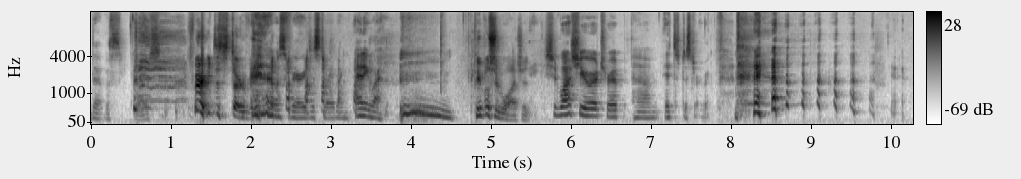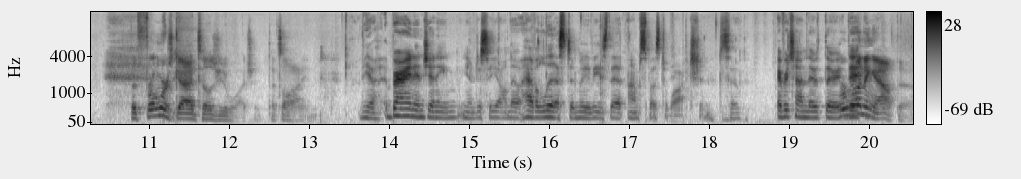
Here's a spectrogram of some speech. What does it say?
that was. Very disturbing. that was very disturbing. Anyway, People should watch it. should watch Euro Trip. Um, it's disturbing. But Frommer's Guide tells you to watch it. That's all I need. Yeah, Brian and Jenny, you know, just so y'all know, have a list of movies that I'm supposed to watch, and so every time they're there, We're they, running out though,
